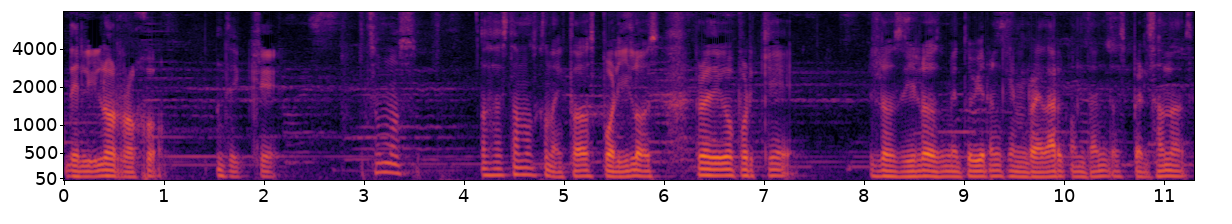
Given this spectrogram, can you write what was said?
del hilo rojo. De que somos, o sea, estamos conectados por hilos. Pero digo, ¿por qué los hilos me tuvieron que enredar con tantas personas?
